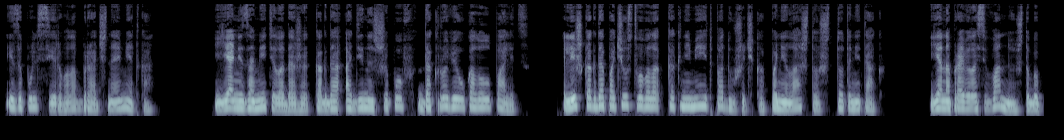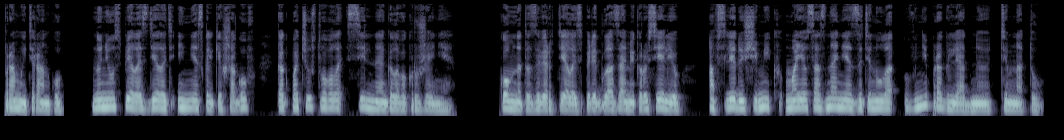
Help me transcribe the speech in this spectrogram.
и запульсировала брачная метка. Я не заметила даже, когда один из шипов до крови уколол палец. Лишь когда почувствовала, как немеет подушечка, поняла, что что-то не так. Я направилась в ванную, чтобы промыть ранку, но не успела сделать и нескольких шагов, как почувствовала сильное головокружение. Комната завертелась перед глазами каруселью, а в следующий миг мое сознание затянуло в непроглядную темноту.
